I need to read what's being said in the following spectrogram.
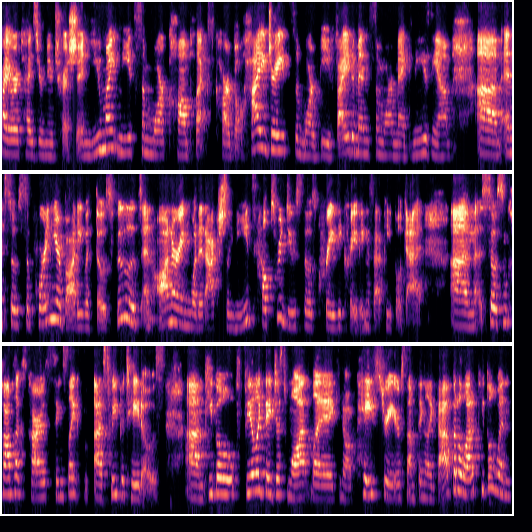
prioritize your nutrition. You might need some more complex carbohydrates, some more B vitamins, some more magnesium. Um, and so supporting your body with those foods and honoring what it actually needs helps reduce those crazy cravings that people get. Um, so some complex carbs, things like uh, sweet potatoes. Um, people feel like they just want like, you know, a pastry or something like that. But a lot of people, when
